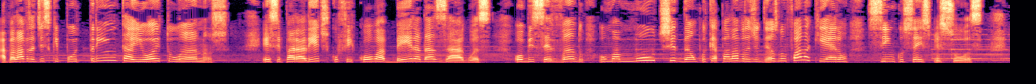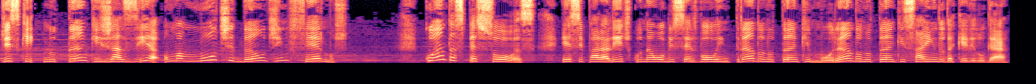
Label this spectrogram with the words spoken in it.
A palavra diz que por 38 anos esse paralítico ficou à beira das águas, observando uma multidão, porque a palavra de Deus não fala que eram cinco, seis pessoas. Diz que no tanque jazia uma multidão de enfermos. Quantas pessoas esse paralítico não observou entrando no tanque, morando no tanque e saindo daquele lugar?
